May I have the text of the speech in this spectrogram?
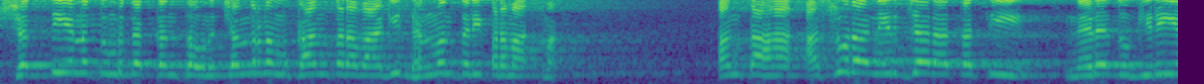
ಶಕ್ತಿಯನ್ನು ತುಂಬತಕ್ಕಂಥವನು ಚಂದ್ರನ ಮುಖಾಂತರವಾಗಿ ಧನ್ವಂತರಿ ಪರಮಾತ್ಮ. ಅಂತಹ ಅಸುರ ನಿರ್ಜರ ತತಿ ನೆರೆದು ಗಿರಿಯ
